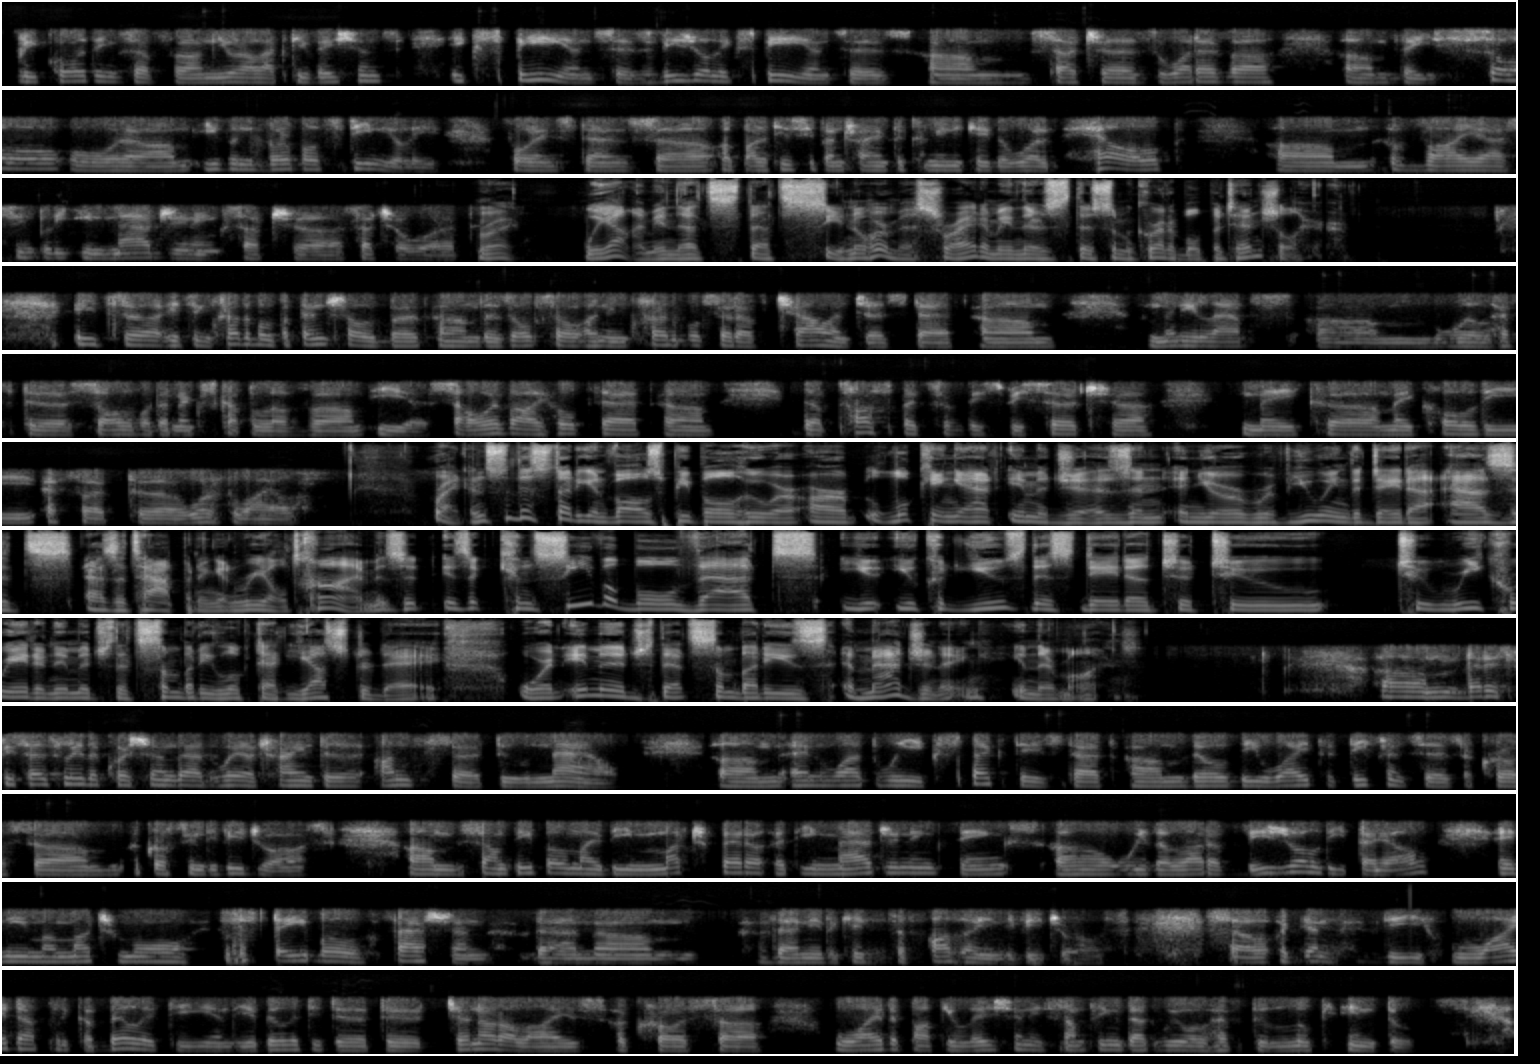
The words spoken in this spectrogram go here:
recordings of uh, neural activations, experiences, visual experiences, um, such as whatever um, they saw or um, even verbal stimuli. For instance, uh, a participant trying to communicate the word help um, via simply imagining such a, such a word. Right. Well, yeah. I mean, that's that's enormous, right? I mean, there's there's some incredible potential here. It's uh, it's incredible potential, but um, there's also an incredible set of challenges that um, many labs um, will have to solve over the next couple of um, years. However, I hope that um, the prospects of this research uh, make uh, make all the effort uh, worthwhile. Right. And so this study involves people who are, are looking at images and, and you're reviewing the data as it's as it's happening in real time. Is it is it conceivable that you, you could use this data to to to recreate an image that somebody looked at yesterday or an image that somebody's imagining in their mind? Um, that is precisely the question that we are trying to answer to now. Um, and what we expect is that um, there will be wide differences across um, across individuals. Um, some people might be much better at imagining things uh, with a lot of visual detail and in a much more stable fashion than um, than in the case of other individuals. So again, the wide applicability and the ability to, to generalize across a wider population is something that we will have to look into.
